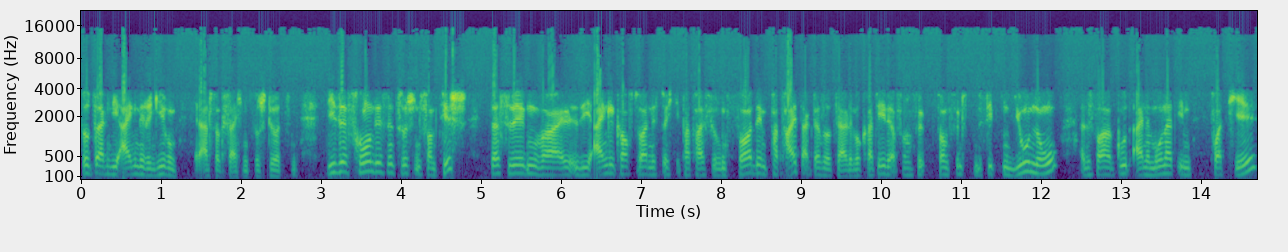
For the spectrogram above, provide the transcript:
sozusagen die eigene Regierung in Anführungszeichen zu stürzen. Diese Front ist inzwischen vom Tisch, deswegen, weil sie eingekauft worden ist durch die Parteiführung vor dem Parteitag der Sozialdemokratie, der vom 5. bis 7. Juni, also vor gut einem Monat in Poitiers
